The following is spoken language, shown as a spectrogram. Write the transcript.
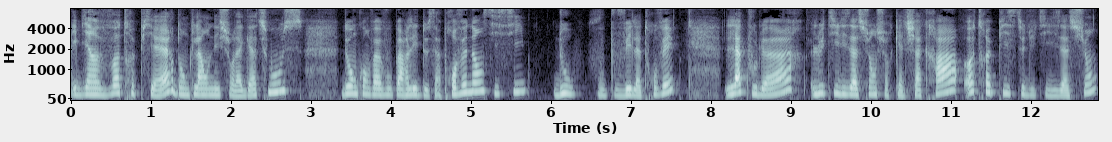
eh bien votre pierre. Donc là on est sur la Gatmousse. Donc on va vous parler de sa provenance ici, d'où vous pouvez la trouver. La couleur, l'utilisation sur quel chakra, autre piste d'utilisation,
